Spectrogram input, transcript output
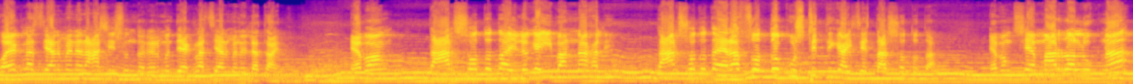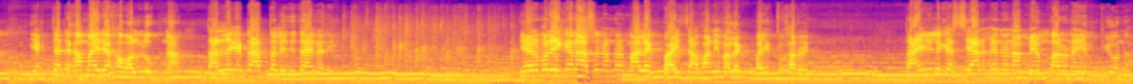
কয়েকলা চেয়ারম্যানের আশি সুন্দর, এর মধ্যে একলা চেয়ারম্যান হইলে তাই। এবং তার সততা হইলকে ইবান না খালি। তার সততা, এরা চোদ্দ গোষ্ঠীর থেকে আইছে তার সততা। এবং সে মাররা লোক না, একটা টাকা মাইরা খাওয়ার লোক না। তার লেগে একটা হাততালি দিতে হয় না নি? এরপরে এখানে আসেন আপনার মালিক ভাই, জাপানি মালিক। ভাই, একটু খারণ তাই লেগে চেয়ারম্যানও না মেম্বারও না এমপিও না।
